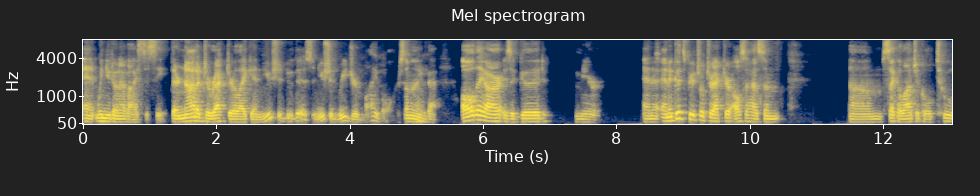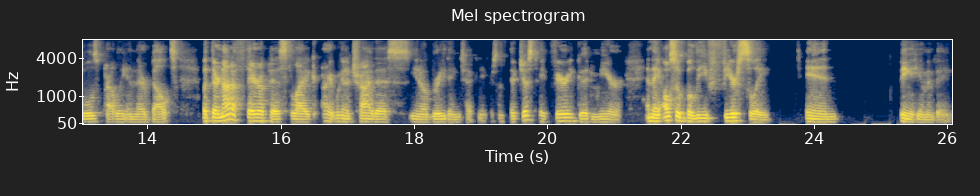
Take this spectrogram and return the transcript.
And when you don't have eyes to see, they're not a director like and you should do this and you should read your Bible or something Hmm. like that. All they are is a good mirror. And a, and a good spiritual director also has some um, psychological tools probably in their belt, but they're not a therapist like, all right, we're going to try this, you know, breathing technique or something. They're just a very good mirror. And they also believe fiercely in being a human being.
